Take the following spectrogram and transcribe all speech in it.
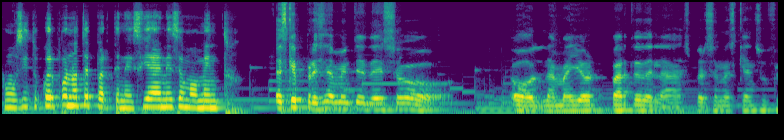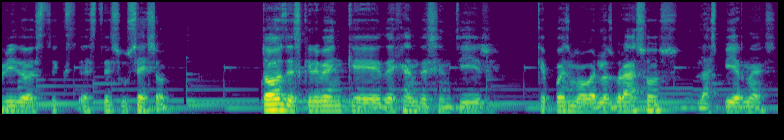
como si tu cuerpo no te perteneciera en ese momento. Es que precisamente de eso, o la mayor parte de las personas que han sufrido este, este suceso, todos describen que dejan de sentir que puedes mover los brazos, las piernas,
